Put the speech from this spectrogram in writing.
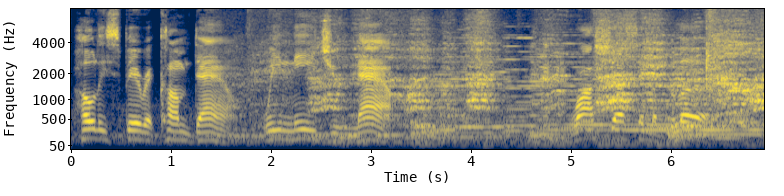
Holy Spirit, come down. We need you now. Wash us in the blood.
